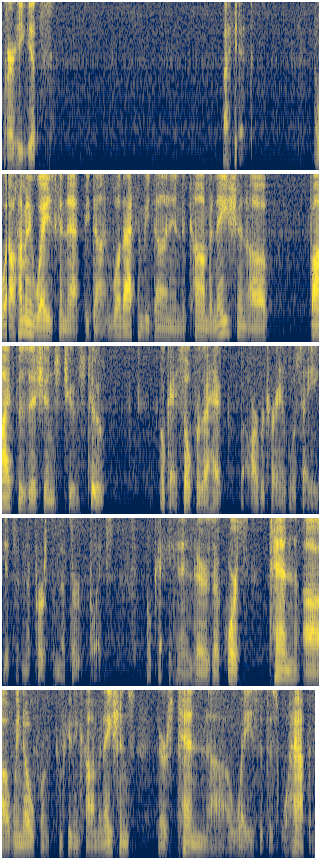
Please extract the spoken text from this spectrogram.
where he gets a hit. Well, how many ways can that be done? Well, that can be done in the combination of five positions, choose two. Okay, so for the heck, arbitrary, we'll say he gets it in the first and the third place. Okay, and there's of course 10, uh, we know from computing combinations, there's 10 uh, ways that this will happen.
